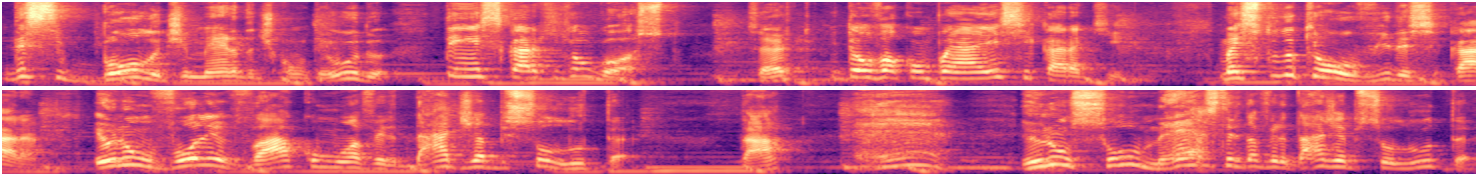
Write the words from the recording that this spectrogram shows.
desse bolo de merda de conteúdo, tem esse cara aqui que eu gosto, certo? Então eu vou acompanhar esse cara aqui. Mas tudo que eu ouvir desse cara, eu não vou levar como uma verdade absoluta, tá? É, eu não sou o mestre da verdade absoluta.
